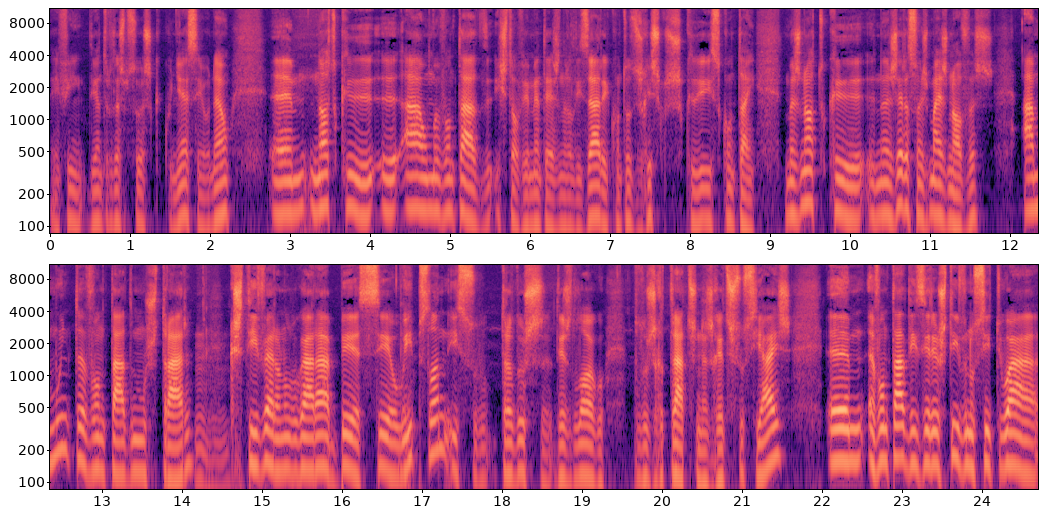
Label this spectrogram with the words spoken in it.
enfim, dentro das pessoas que conhecem ou não, Hum, noto que eh, há uma vontade, isto obviamente é generalizar e com todos os riscos que isso contém, mas noto que nas gerações mais novas há muita vontade de mostrar que estiveram no lugar A, B, C ou Y, isso traduz-se desde logo pelos retratos nas redes sociais. Hum, a vontade de dizer eu estive no sítio A,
